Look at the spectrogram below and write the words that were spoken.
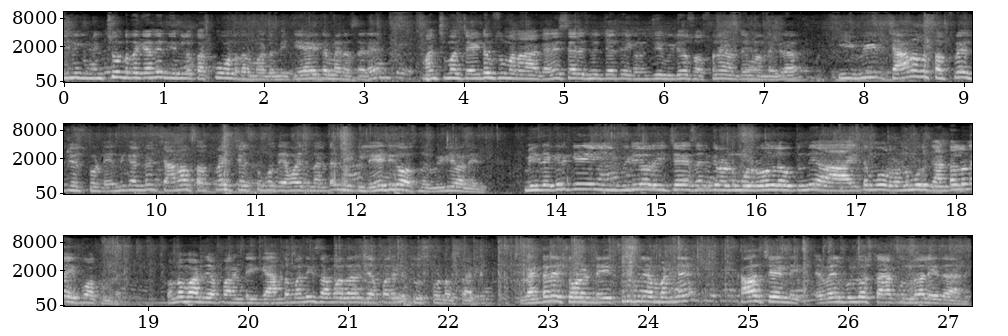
దీనికి మించి ఉంటుంది కానీ దీనిలో తక్కువ ఉండదు అనమాట మీకు ఏ ఐటమ్ అయినా సరే. మంచి మంచి ఐటమ్స్ మన గణేష్ శారీస్ నుంచి అయితే ఇక్కడ నుంచి వీడియోస్ వస్తూనే ఉంటాయి మన దగ్గర. ఈ ఛానల్ సబ్స్క్రైబ్ చేసుకోండి. ఎందుకంటే ఛానల్ సబ్స్క్రైబ్ చేసుకోకపోతే ఏమవుతుందంటే మీకు లేట్గా వస్తుంది వీడియో అనేది. మీ దగ్గరికి ఈ వీడియో రీచ్ అయ్యేసరికి రెండు మూడు రోజులు అవుతుంది. ఆ ఐటమ్ రెండు మూడు గంటల్లోనే అయిపోతుంది. ఉన్నమాట చెప్పాలంటే. ఇక అంతమందికి సమాధానం చెప్పాలంటే చూసుకోండి ఒకసారి. వెంటనే చూడండి చూసిన వెంబడినే కాల్ చేయండి అవైలబుల్లో స్టాక్ ఉందా లేదా అని.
